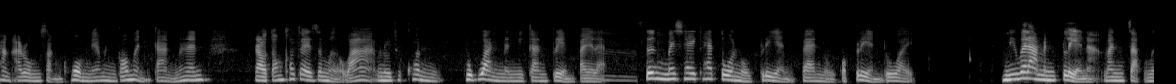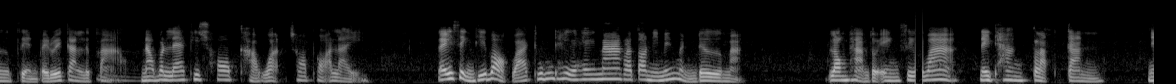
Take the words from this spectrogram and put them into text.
ทางอารมณ์สังคมเนี่ยมันก็เหมือนกัน เพราะฉะนั้นเราต้องเข้าใจเสมอว่ามนุษย์ทุกคนทุกวันมันมีการเปลี่ยนไปแหละอืมซึ่งไม่ใช่แค่ตัวหนูเปลี่ยนแฟนหนูก็เปลี่ยนด้วย นี่เวลามันเปลี่ยนอะมันจับมือเปลี่ยนไปด้วยกันหรือเปล่าอืมณวันแรกที่ชอบเขาอะชอบเพราะอะไรและไอ้สิ่งที่บอกว่าทุ่มเทให้มากแล้วตอนนี้ไม่เหมือนเดิมอะลองถามตัวเองซิว่าในทางกลับกัน ใน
